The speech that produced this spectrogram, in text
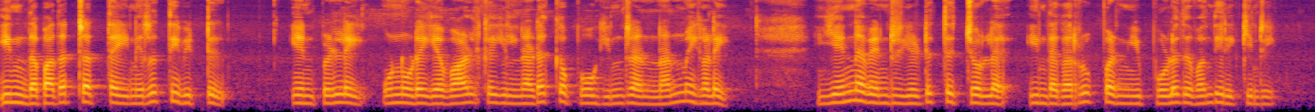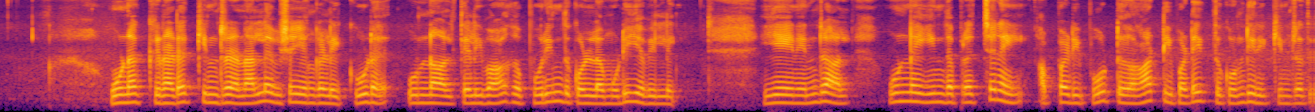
இந்த பதற்றத்தை நிறுத்திவிட்டு என் பிள்ளை உன்னுடைய வாழ்க்கையில் நடக்கப் போகின்ற நன்மைகளை என்னவென்று எடுத்துச் சொல்ல இந்த கருப்பன் இப்பொழுது வந்திருக்கின்றேன். உனக்கு நடக்கின்ற நல்ல விஷயங்களை கூட உன்னால் தெளிவாக புரிந்து கொள்ள முடியவில்லை. ஏனென்றால் உன்னை இந்த பிரச்சனை அப்படி போட்டு ஆட்டி படைத்து கொண்டிருக்கின்றது.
